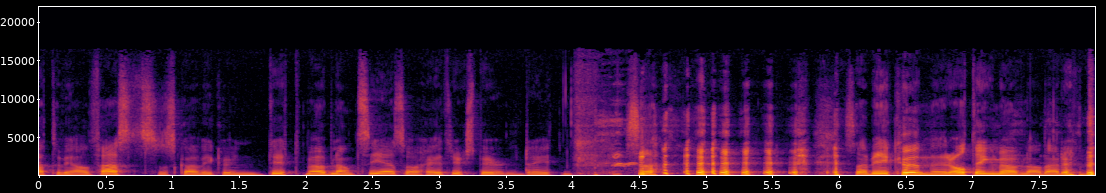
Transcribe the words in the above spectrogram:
Etter vi har hatt fest, så skal vi kunne dytte møblene til side og høytrykksspyle driten. Så, så det blir kun rottingmøbler der ute.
